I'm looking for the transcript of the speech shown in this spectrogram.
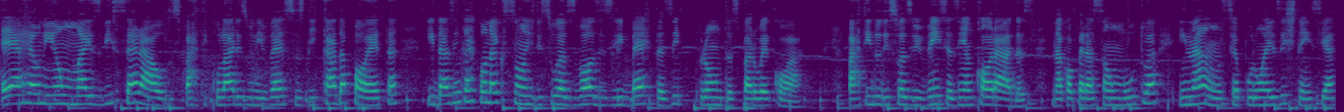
é a reunião mais visceral dos particulares universos de cada poeta e das interconexões de suas vozes libertas e prontas para o ecoar partindo de suas vivências e ancoradas na cooperação mútua e na ânsia por uma existência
